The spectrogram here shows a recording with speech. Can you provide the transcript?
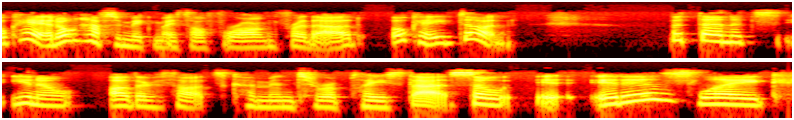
okay I don't have to make myself wrong for that. Okay done. But then it's you know other thoughts come in to replace that. So it, it is like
